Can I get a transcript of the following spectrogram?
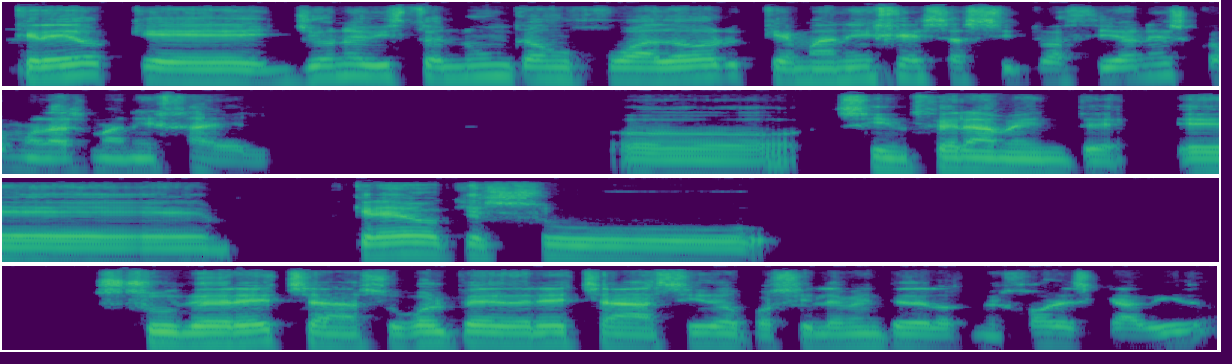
Creo que yo no he visto nunca un jugador que maneje esas situaciones como las maneja él. sinceramente, eh, creo que su, su derecha, su golpe de derecha ha sido posiblemente de los mejores que ha habido.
